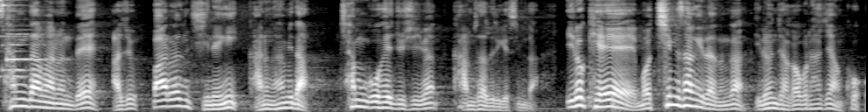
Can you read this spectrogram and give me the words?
상담하는데 아주 빠른 진행이 가능합니다. 참고해 주시면 감사드리겠습니다. 이렇게 뭐 침상이라든가 이런 작업을 하지 않고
